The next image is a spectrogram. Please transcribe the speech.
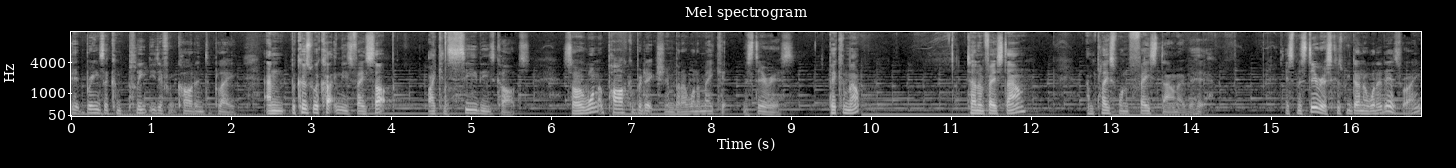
it, brings a completely different card into play. And because we're cutting these face up, I can see these cards. So I want to park a prediction, but I want to make it mysterious. Pick them up, turn them face down, and place one face down over here. It's mysterious because we don't know what it is, right?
